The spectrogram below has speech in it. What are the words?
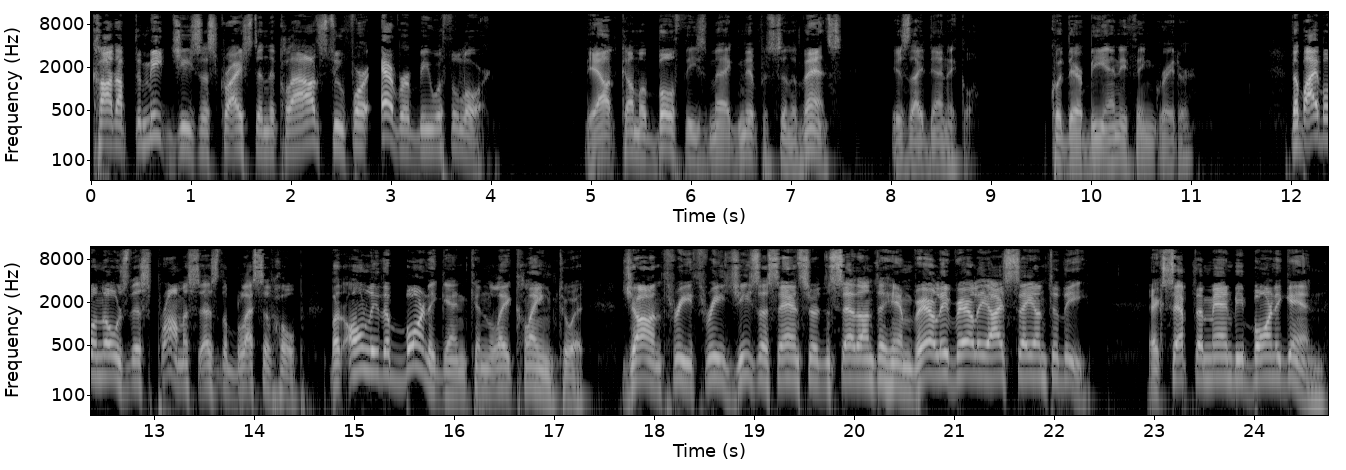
caught up to meet Jesus Christ in the clouds to forever be with the Lord. The outcome of both these magnificent events is identical. Could there be anything greater? The Bible knows this promise as the blessed hope, but only the born again can lay claim to it. John 3 3 Jesus answered and said unto him, Verily, verily, I say unto thee, except a man be born again,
